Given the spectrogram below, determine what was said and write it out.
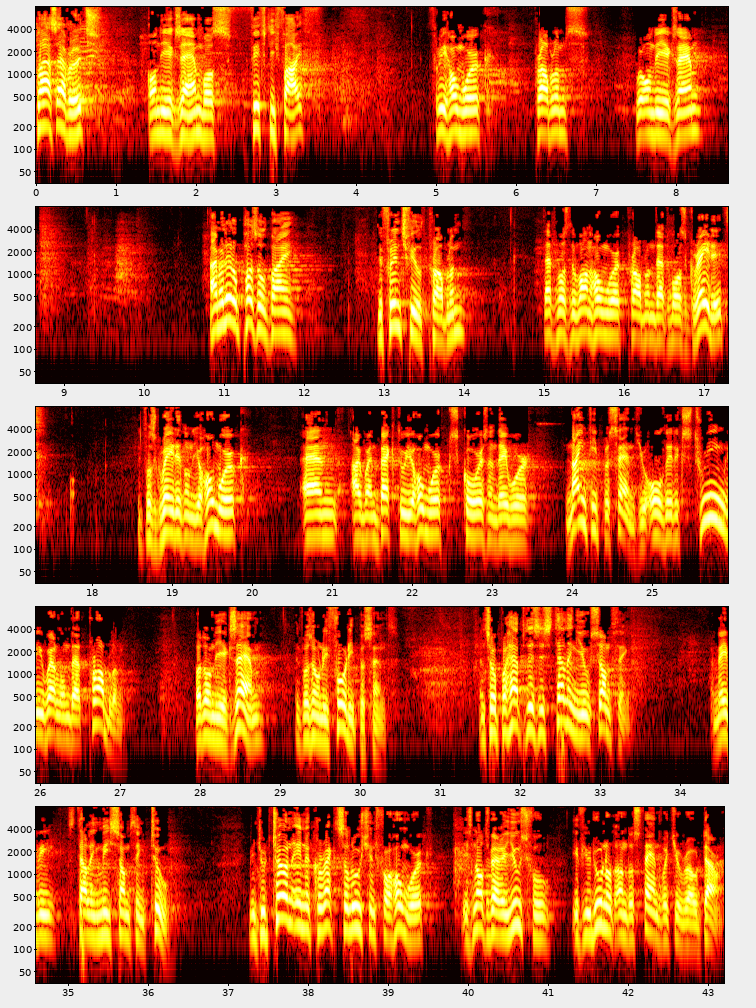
class average on the exam was 55. Three homework problems were on the exam. I'm a little puzzled by the fringe field problem. That was the one homework problem that was graded. It was graded on your homework, and I went back to your homework scores and they were ninety percent. You all did extremely well on that problem. But on the exam, it was only forty percent. And so perhaps this is telling you something. And maybe it's telling me something too. I mean, to turn in a correct solution for homework is not very useful if you do not understand what you wrote down.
